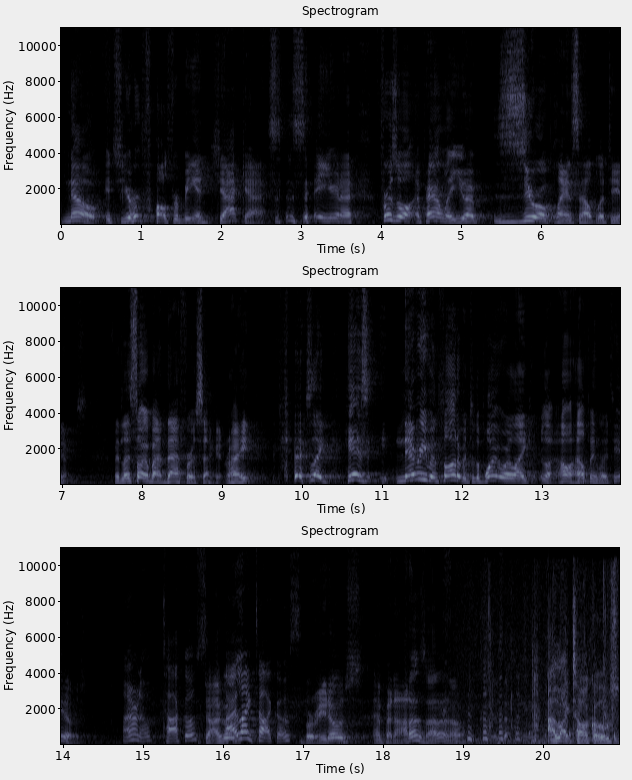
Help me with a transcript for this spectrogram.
no, it's your fault for being a jackass. Saying you're gonna. First of all, apparently you have zero plans to help Latinos. I mean, let's talk about that for a second, right? Because like he has never even thought of it to the point where like, like oh, helping Latinos, I don't know, tacos? Tacos? I like tacos. burritos, empanadas. I don't know. Is that- I like tacos.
